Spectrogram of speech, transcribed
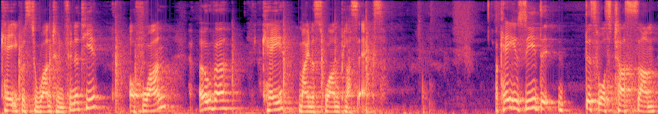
k equals to 1 to infinity of 1 over k minus 1 plus x. Okay, you see, this was just some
